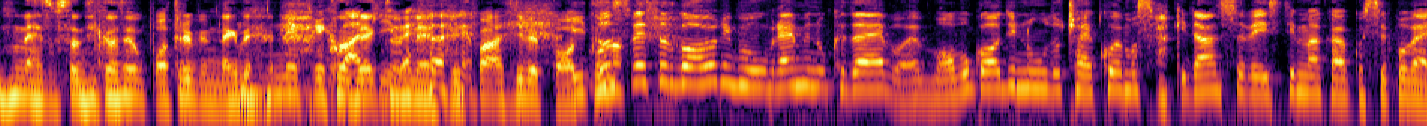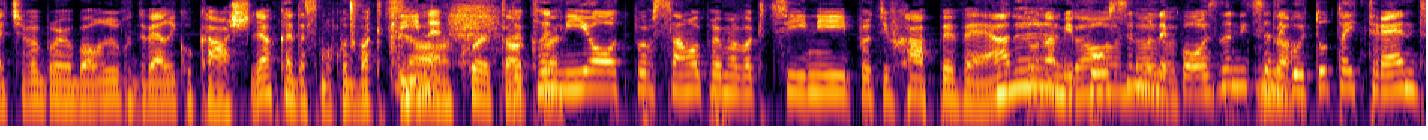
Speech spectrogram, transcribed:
ne znam sad nikada da upotrebim negde neprihvatljive. neprihvatljive potpuno. I to sve sad govorimo u vremenu kada evo, evo ovu godinu dočekujemo svaki dan sa vestima kako se povećava broj obolelih od velikog kašlja kada smo kod vakcine. Tako je, tako dakle, je. nije otpor samo prema vakcini protiv HPV-a, to nam je da, posebno da, da. nepoznanica, da. nego je to taj trend,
